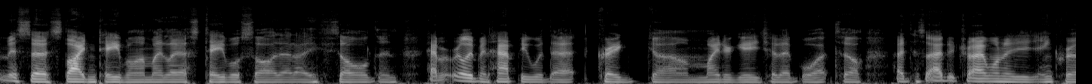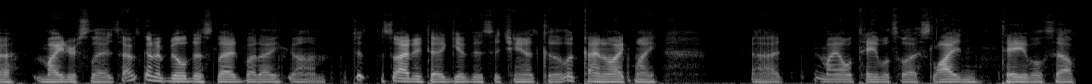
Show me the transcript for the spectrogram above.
missed a sliding table on my last table saw that I sold, and haven't really been happy with that Kreg um, miter gauge that I bought. So I decided to try one of these Incra miter sleds. I was going to build this sled, but I um, just decided to give this a chance because it looked kind of like my uh, my old table saw, sliding table. So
